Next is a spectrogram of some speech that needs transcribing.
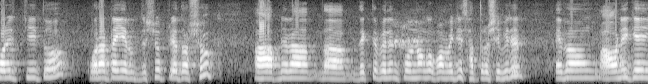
পরিচিত করাটাই এর উদ্দেশ্য। প্রিয় দর্শক আপনারা দেখতে পেলেন পূর্ণাঙ্গ কমিটি ছাত্র শিবিরের এবং অনেকেই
